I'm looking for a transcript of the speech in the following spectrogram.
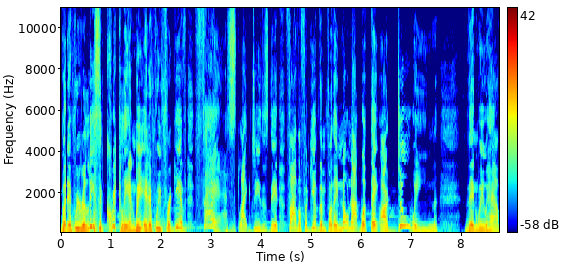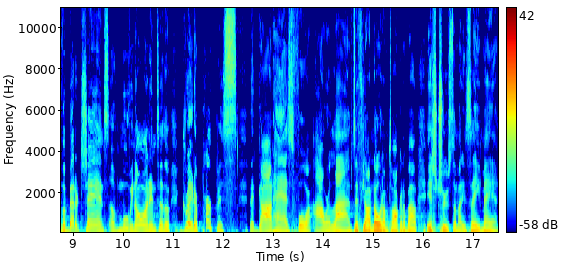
but if we release it quickly and we and if we forgive fast like jesus did father forgive them for they know not what they are doing then we have a better chance of moving on into the greater purpose that god has for our lives. If y'all know what i'm talking about it's true. Somebody say amen.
